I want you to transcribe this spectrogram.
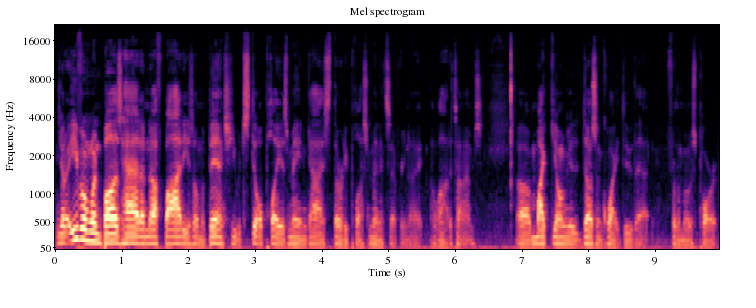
you know even when Buzz had enough bodies on the bench, he would still play his main guys 30-plus minutes every night. A lot of times, uh, Mike Young doesn't quite do that for the most part.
